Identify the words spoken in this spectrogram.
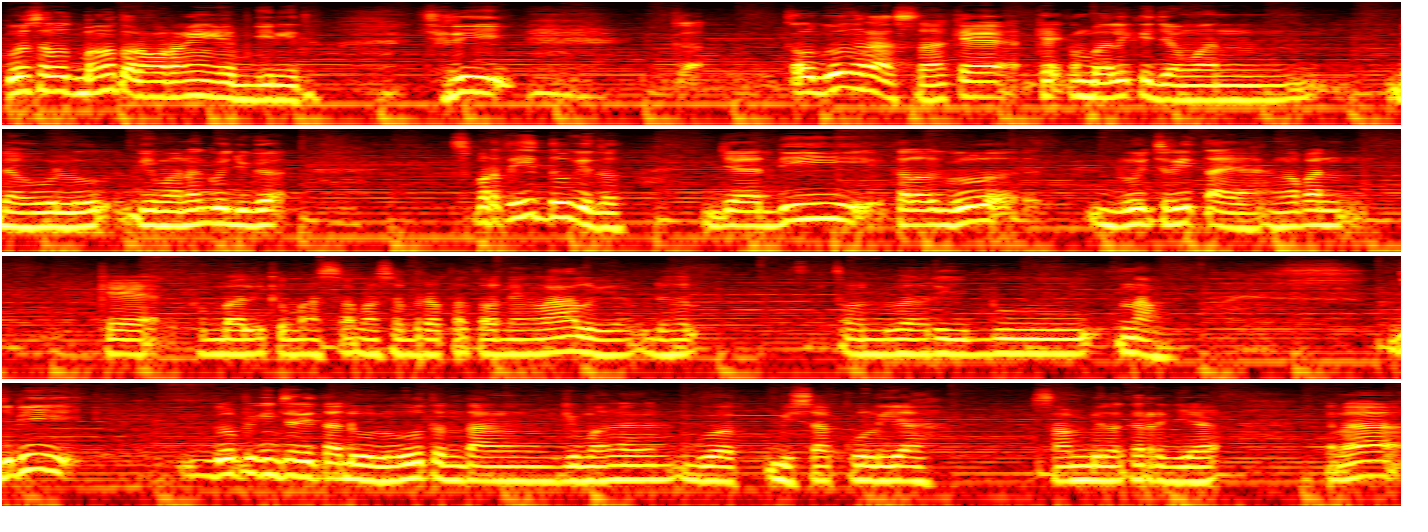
Gue salut banget orang-orang yang kayak begini tuh. Jadi kalau gue ngerasa kayak kayak kembali ke zaman dahulu di mana gue juga seperti itu gitu. Jadi kalau gue dulu cerita ya anggapan kayak kembali ke masa-masa berapa tahun yang lalu ya udah tahun 2006 jadi gue pengen cerita dulu tentang gimana gue bisa kuliah sambil kerja. Karena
